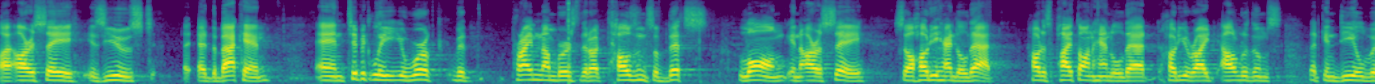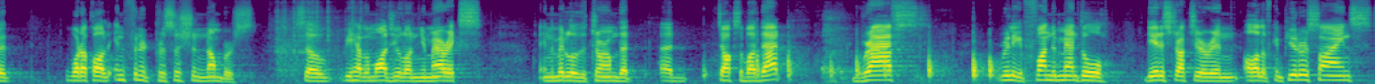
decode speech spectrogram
uh, RSA is used at the back end. And typically, you work with prime numbers that are thousands of bits long in RSA. So, how do you handle that? How does Python handle that? How do you write algorithms that can deal with what are called infinite precision numbers? So, we have a module on numerics in the middle of the term that uh, talks about that. Graphs, really fundamental data structure in all of computer science.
